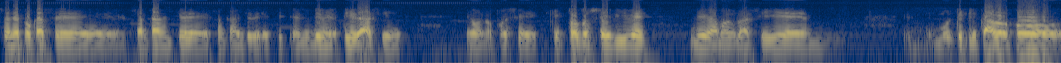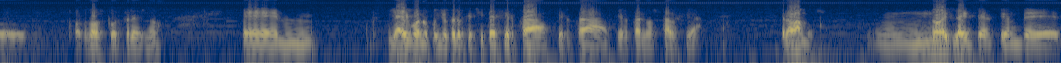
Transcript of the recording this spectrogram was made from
son épocas eh, francamente, francamente divertidas y, bueno, pues eh, que todo se vive, digámoslo así, en, multiplicado por por dos, por tres, ¿no? Em, y ahí, bueno, pues yo creo que sí que hay cierta, cierta, cierta nostalgia. Pero vamos, mm, no es la intención de,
